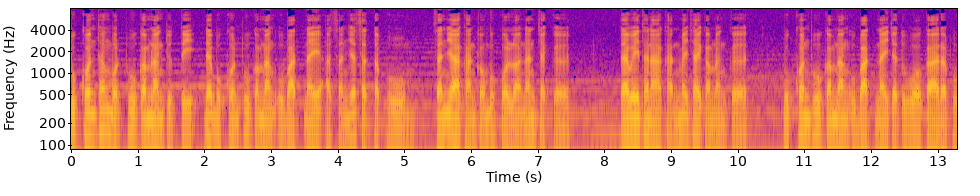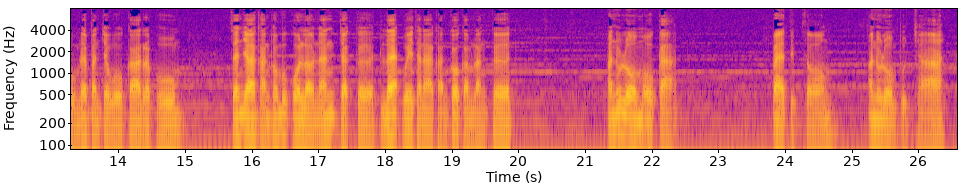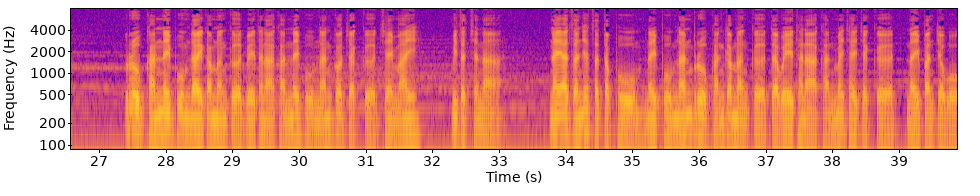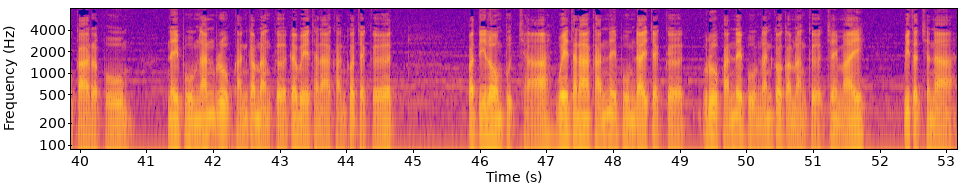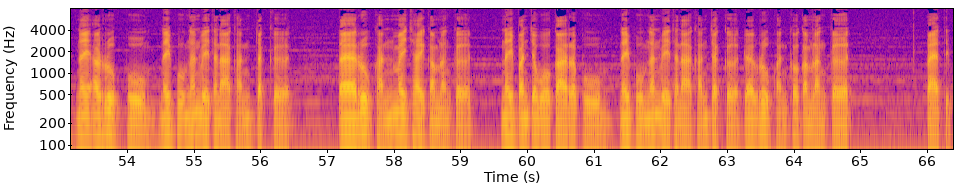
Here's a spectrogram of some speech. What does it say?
บุคคลทั้งหมดผู้กำลังจุติและบุคคลผู้กำลังอุบัติในอสัญญาสัตตภูมิ สัญญาขันของบุคคลเหล่านั้นจะเกิด แต่เวทนาขันไม่ใช่กำลังเกิด บุคคลผู้กำลังอุบัติในจตุโวการภูมิและปัญจโวการภูมิ สัญญาขันของบุคคลเหล่านั้นจะเกิด และเวทนาขันก็กำลังเกิด อนุโลมโอกาส 82 อนุโลมปุจฉารูปขันในภูมิใดกำลังเกิดเวทนาขันในภูมินั้นก็จะเกิดใช่ไหม วิจัชนา ในอสัญญาสัตตภูมิ ในภูมินั้นรูปขันกำลังเกิด แต่เวทนาขันไม่ใช่จะเกิด ในปัญจโวการภูมิ ในภูมินั้นรูปขันกำลังเกิดและเวทนาขันก็จะเกิด ปฏิโลมปุจฉาเวทนาขันในภูมิใดจะเกิด รูปขันในภูมินั้นก็กำลังเกิดใช่ไหม วิจัชนาในอรูปภูมิ ในภูมินั้นเวทนาขันจะเกิด แต่รูปขันไม่ใช่กำลังเกิด ในปัญจโวการภูมิ ในภูมินั้นเวทนาขันจะเกิด และรูปขันก็กำลังเกิด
